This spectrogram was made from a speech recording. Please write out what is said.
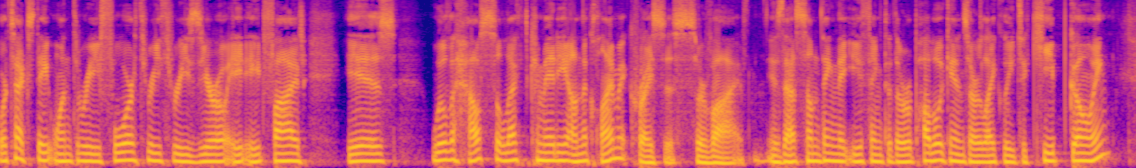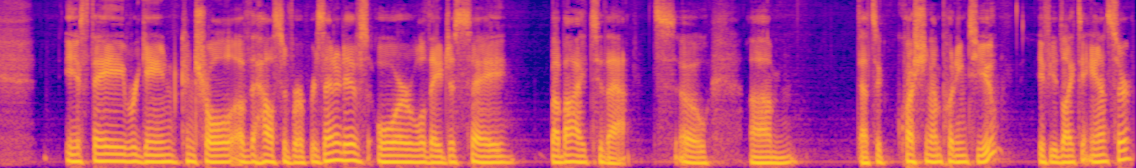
or text 813-433-0885, is will the House Select Committee on the Climate Crisis survive? Is that something that you think that the Republicans are likely to keep going? if they regain control of the House of Representatives, or will they just say, bye bye to that. So um, that's a question I'm putting to you if you'd like to answer.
